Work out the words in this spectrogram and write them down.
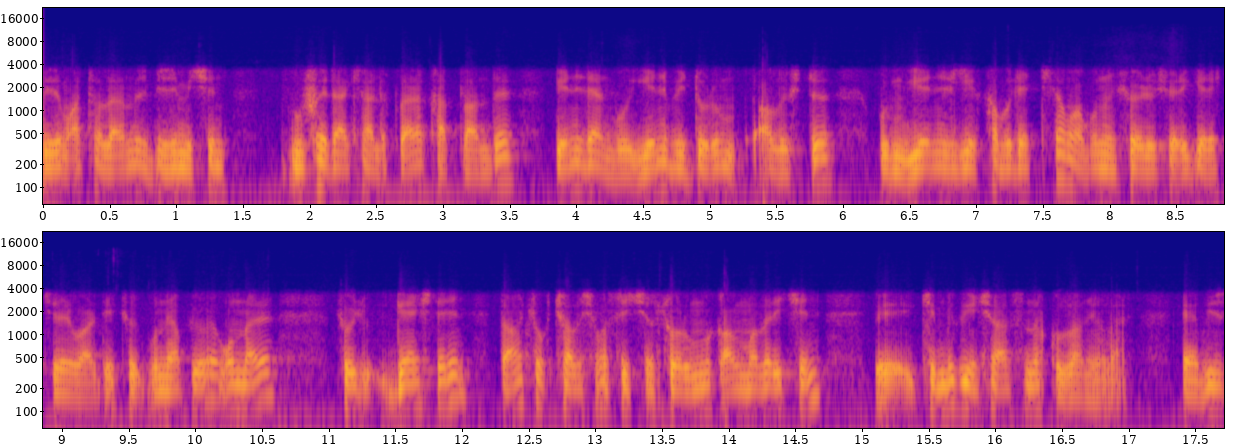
bizim atalarımız bizim için bu fedakarlıklara katlandı. Yeniden bu yeni bir durum oluştu. bu yenilgiyi kabul ettik ama bunun şöyle şöyle gerekçeleri var diye bunu yapıyorlar. Onları çocuk gençlerin daha çok çalışması için, sorumluluk almaları için e, kimlik inşasında kullanıyorlar. E, biz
